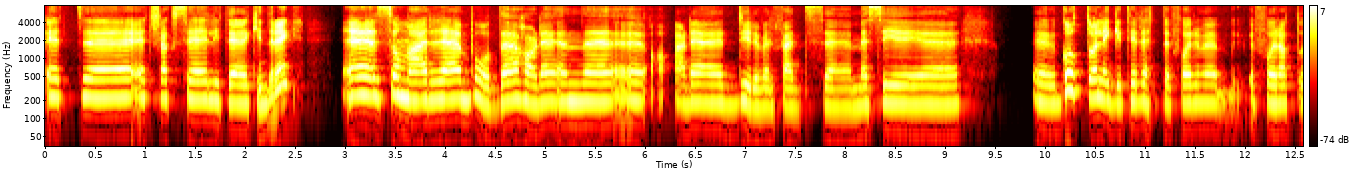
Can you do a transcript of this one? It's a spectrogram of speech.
et, et slags lite kinderegg. Som er både har det en Er det dyrevelferdsmessig godt å legge til rette for, for at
